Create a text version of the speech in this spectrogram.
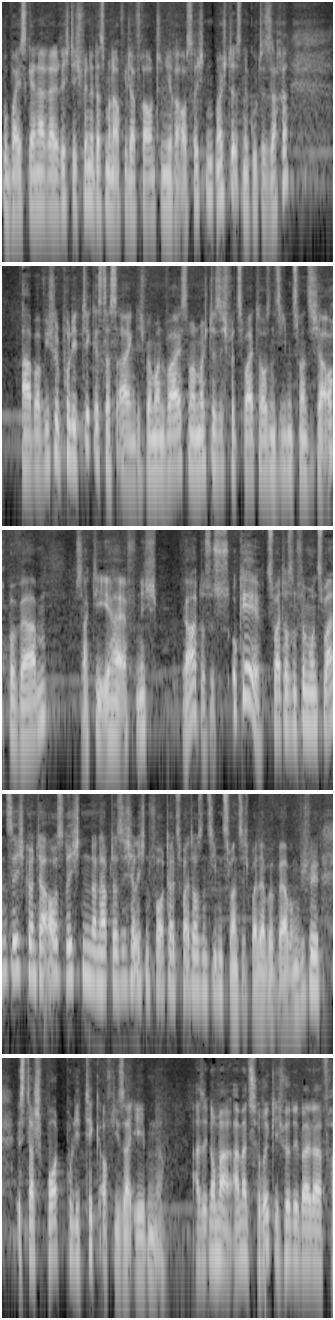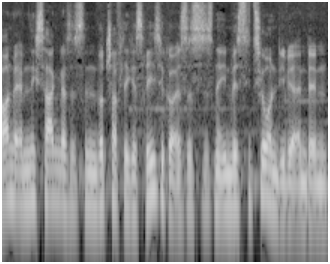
Wobei ich es generell richtig finde, dass man auch wieder Frauenturniere ausrichten möchte. Ist eine gute Sache. Aber wie viel Politik ist das eigentlich, wenn man weiß, man möchte sich für 2027 ja auch bewerben? Sagt die EHF nicht, ja, das ist okay. 2025 könnt ihr ausrichten, dann habt ihr sicherlich einen Vorteil 2027 bei der Bewerbung. Wie viel ist da Sportpolitik auf dieser Ebene? Also nochmal einmal zurück. Ich würde bei der Frauen-WM nicht sagen, dass es ein wirtschaftliches Risiko ist. Es ist eine Investition, die wir in den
